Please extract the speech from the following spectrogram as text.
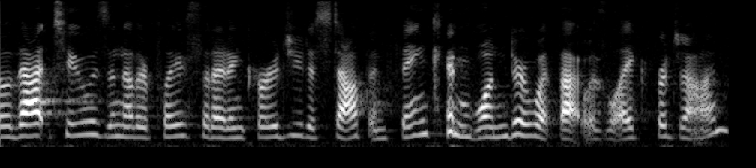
though that too is another place that I'd encourage you to stop and think and wonder what that was like for John.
